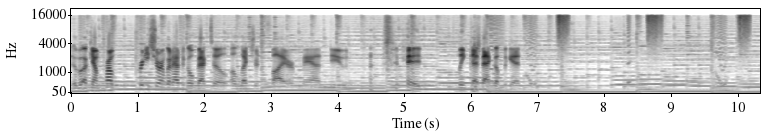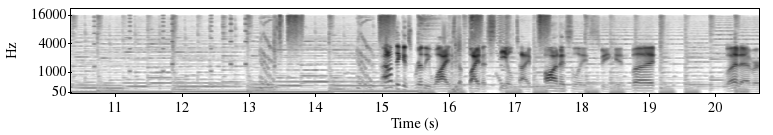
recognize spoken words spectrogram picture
Okay, I'm pretty sure I'm gonna have to go back to Electric Fire, man, dude. and link that back up again. I don't think it's really wise to bite a steel type, honestly speaking, but whatever.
